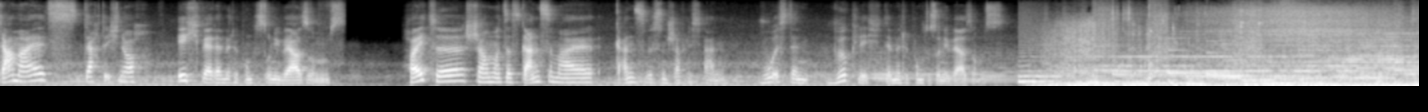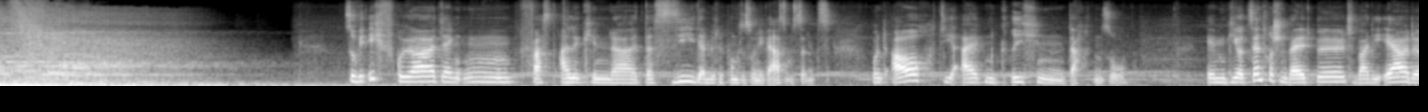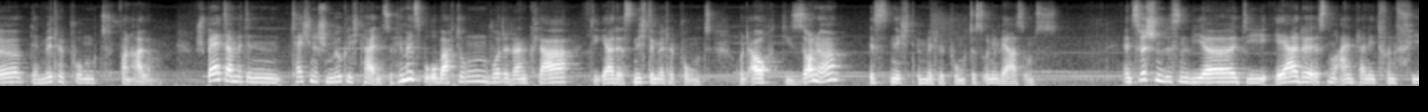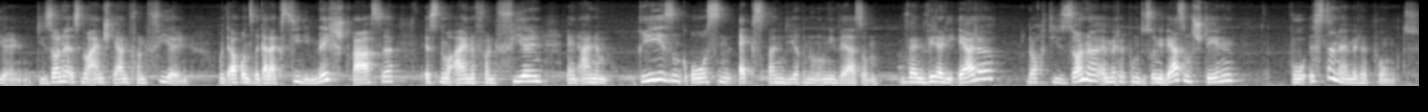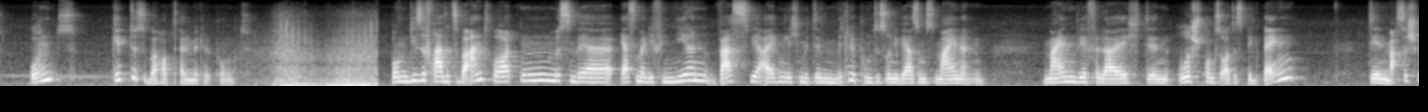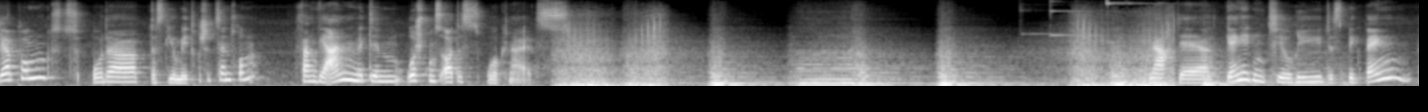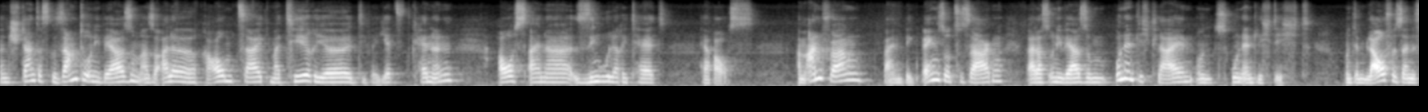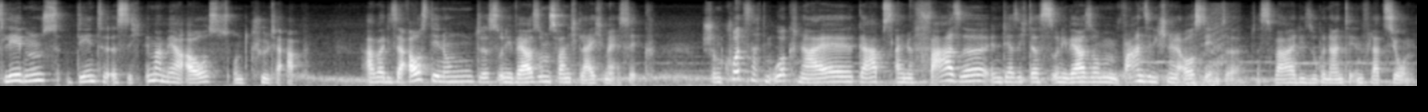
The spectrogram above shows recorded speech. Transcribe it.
Damals dachte ich noch, ich wäre der Mittelpunkt des Universums. Heute schauen wir uns das Ganze mal ganz wissenschaftlich an. Wo ist denn wirklich der Mittelpunkt des Universums? So wie ich früher denken fast alle Kinder, dass sie der Mittelpunkt des Universums sind. Und auch die alten Griechen dachten so. Im geozentrischen Weltbild war die Erde der Mittelpunkt von allem. Später mit den technischen Möglichkeiten zur Himmelsbeobachtung wurde dann klar, die Erde ist nicht im Mittelpunkt. Und auch die Sonne ist nicht im Mittelpunkt des Universums. Inzwischen wissen wir, die Erde ist nur ein Planet von vielen. Die Sonne ist nur ein Stern von vielen. Und auch unsere Galaxie, die Milchstraße, ist nur eine von vielen in einem riesengroßen, expandierenden Universum. Wenn weder die Erde noch die Sonne im Mittelpunkt des Universums stehen, wo ist dann der Mittelpunkt? Und gibt es überhaupt einen Mittelpunkt? Um diese Frage zu beantworten, müssen wir erstmal definieren, was wir eigentlich mit dem Mittelpunkt des Universums meinen. Meinen wir vielleicht den Ursprungsort des Big Bang, den Masseschwerpunkt oder das geometrische Zentrum? Fangen wir an mit dem Ursprungsort des Urknalls. Nach der gängigen Theorie des Big Bang entstand das gesamte Universum, also alle Raumzeit, Materie, die wir jetzt kennen, aus einer Singularität heraus. Am Anfang, beim Big Bang sozusagen, war das Universum unendlich klein und unendlich dicht. Und im Laufe seines Lebens dehnte es sich immer mehr aus und kühlte ab. Aber diese Ausdehnung des Universums war nicht gleichmäßig. Schon kurz nach dem Urknall gab es eine Phase, in der sich das Universum wahnsinnig schnell ausdehnte. Das war die sogenannte Inflation.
